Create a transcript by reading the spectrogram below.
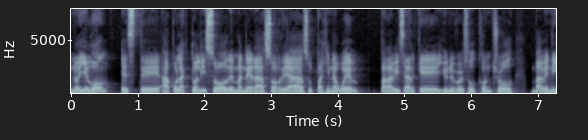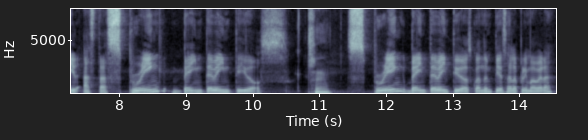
No llegó. Este, Apple actualizó de manera sordeada su página web para avisar que Universal Control va a venir hasta Spring 2022. Sí. Spring 2022. ¿Cuándo empieza la primavera?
